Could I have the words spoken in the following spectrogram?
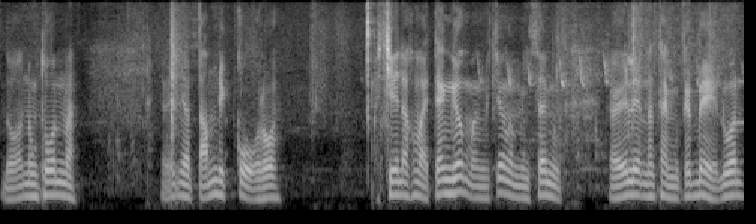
Đó, nông thôn mà. Đấy, nhà tắm thì cổ rồi trên là không phải tét nước mà trước là mình xây một, đấy, lên nó thành một cái bể luôn.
